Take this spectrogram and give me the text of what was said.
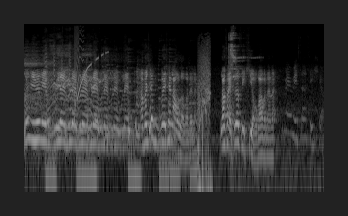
ไม่มีไม่มีไม่เล่นไม่เล่นไม่เล่นไม่เล่นไม่เล่นไม่เล่นไม่เล่นอะไม่ใช่ไม่ใช่เราเหรอวันนั้นอะเราใส่เสื้อสีเขียวป่ะวันนั้นอะไม่มีเสื้อสีเขียว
